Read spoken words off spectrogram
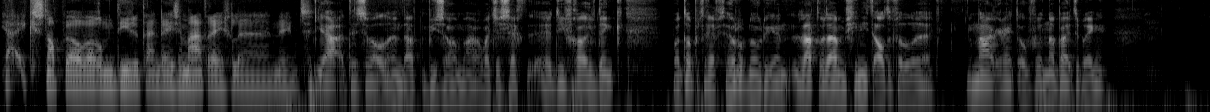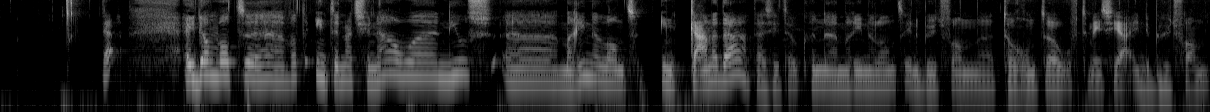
ja, ik snap wel waarom dierentuin deze maatregelen neemt. Ja, het is wel inderdaad bizar, maar wat je zegt, die vrouw heeft denk ik wat dat betreft hulp nodig. En laten we daar misschien niet al te veel narigheid over naar buiten brengen. Hey, dan wat, eh, wat internationaal eh, nieuws. Eh, marineland in Canada. Daar zit ook een marineland in de buurt van Toronto. Of tenminste, ja, in de buurt van.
